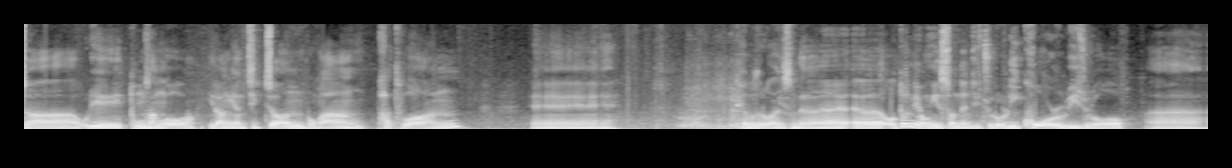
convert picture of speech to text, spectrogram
자, 우리 동상고 1학년 직전 보강 파트 1 에, 해보도록 하겠습니다. 에, 에, 어떤 내용이 있었는지 주로 리콜 위주로 아,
